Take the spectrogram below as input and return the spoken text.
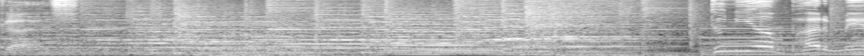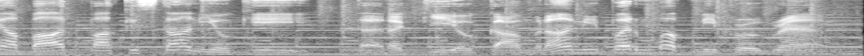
پیشکش۔ دنیا بھر میں آباد پاکستانیوں کی ترقی و کامرانی پر مبنی پروگرام۔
